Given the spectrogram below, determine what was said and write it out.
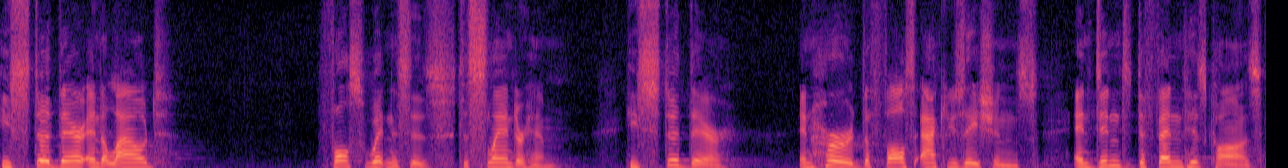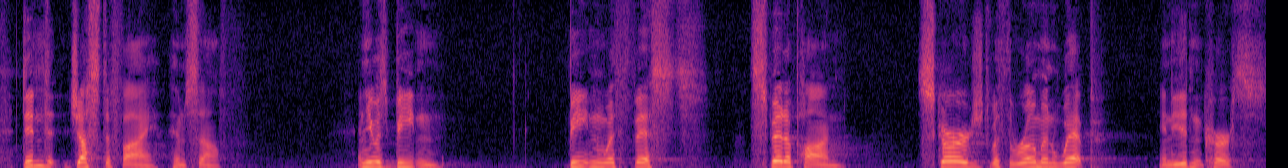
He stood there and allowed false witnesses to slander him he stood there and heard the false accusations and didn't defend his cause, didn't justify himself. And he was beaten, beaten with fists, spit upon, scourged with the Roman whip, and he didn't curse.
